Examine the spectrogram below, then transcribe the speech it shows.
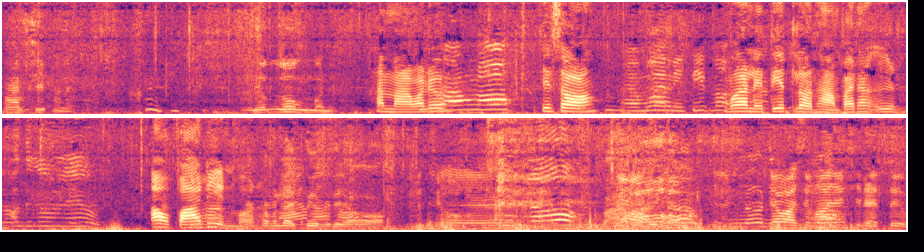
ประมาณ10นั่นแหละลึกลงมันหันหน้ามาดูสองโลที่สองเออเมื่อนี้ติดเนาะเมื่อนี่ติดรถหามไปทางอื่น เอาปลาดินบ่ถ้ามันได้ตื้อไปเดี๋ยวเอาออกเจ้าว่าสิมายังสิได้ตื้ม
